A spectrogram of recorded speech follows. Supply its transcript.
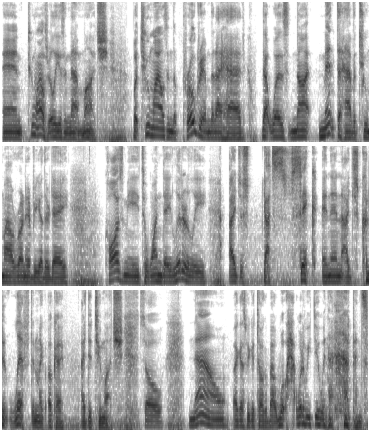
And two miles really isn't that much. But two miles in the program that I had that was not meant to have a two mile run every other day caused me to one day literally, I just got sick and then I just couldn't lift. And I'm like, okay, I did too much. So now I guess we could talk about what what do we do when that happens?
